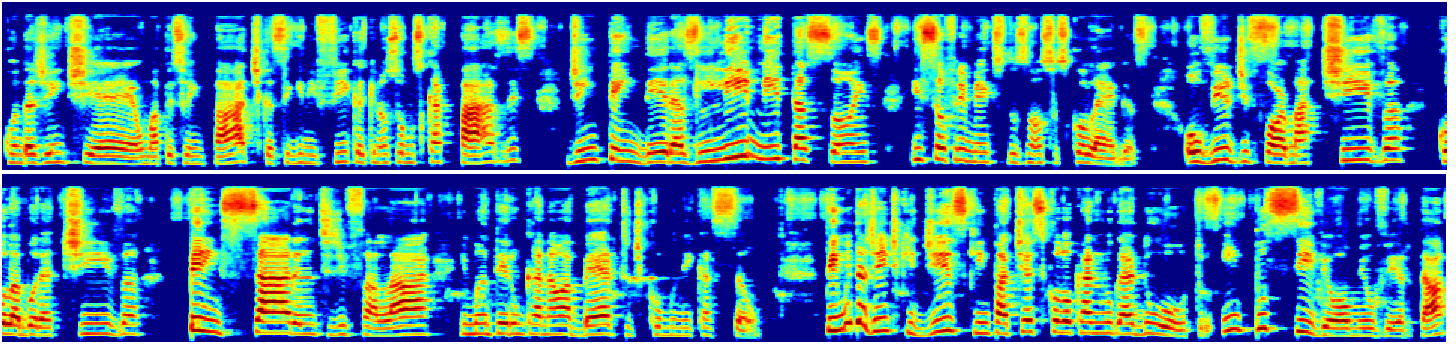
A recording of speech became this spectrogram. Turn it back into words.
quando a gente é uma pessoa empática, significa que nós somos capazes de entender as limitações e sofrimentos dos nossos colegas, ouvir de forma ativa, colaborativa, pensar antes de falar e manter um canal aberto de comunicação. Tem muita gente que diz que empatia é se colocar no lugar do outro. Impossível, ao meu ver, tá?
